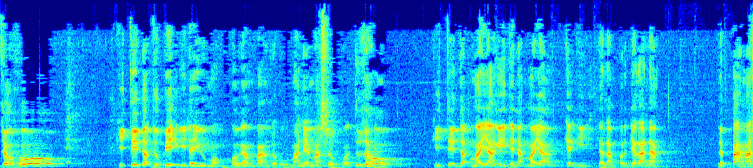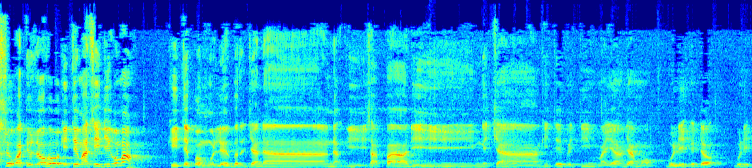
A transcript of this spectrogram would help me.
Johor kita tak tubik pergi dari rumah orang bang Johor. Mana masuk waktu Johor. Kita tak mayang kita nak mayang kat pergi dalam perjalanan. Lepas masuk waktu Johor kita masih di rumah. Kita pun mula berjalan nak pergi siapa di ngecang kita berhenti mayang jamak. Boleh ke tak? Boleh.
